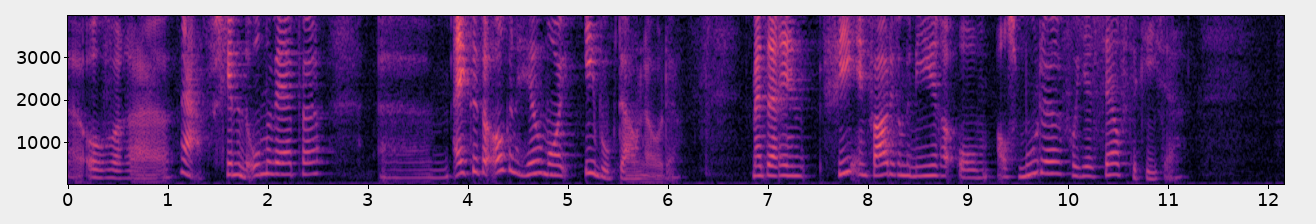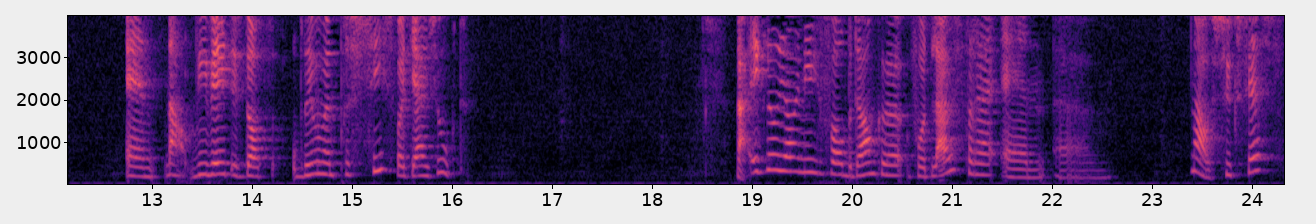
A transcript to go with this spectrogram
uh, over nou ja, verschillende onderwerpen. Um, en je kunt er ook een heel mooi e-book downloaden. Met daarin vier eenvoudige manieren om als moeder voor jezelf te kiezen. En nou, wie weet is dat op dit moment precies wat jij zoekt. Nou, ik wil jou in ieder geval bedanken voor het luisteren en uh, nou, succes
